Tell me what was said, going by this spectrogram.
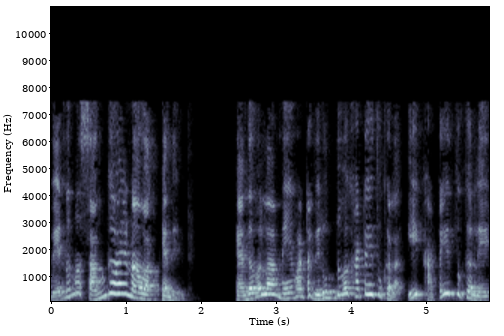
වෙනම සංගායනාවක් හැදෙන්න. හැඳවලා මේවට විරුද්ධව කටයුතු කළා. ඒ කටයුතු කළේ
